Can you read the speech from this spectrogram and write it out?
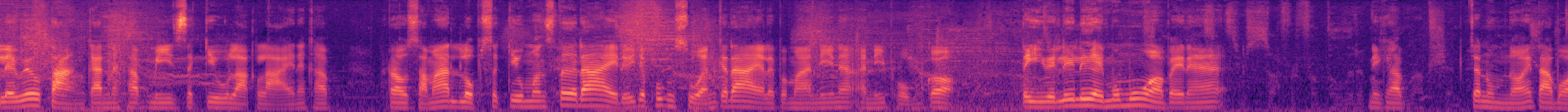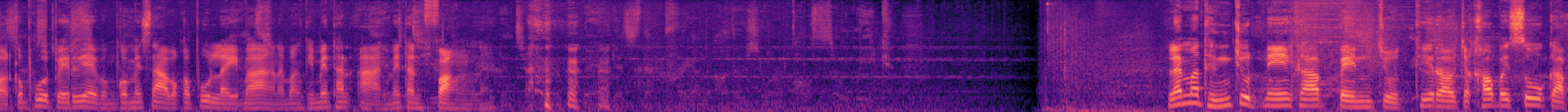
เลเวลต่างกันนะครับมีสกิลหลากหลายนะครับ เราสามารถหลบสกิลมอนสเตอร์ได้ หรือจะพุ่งสวนก็ได้อะไรประมาณนี้นะ อันนี้ผมก็ตีไปเรื่อย ๆ มั่ว ๆ ไปนะฮะนี่ครับเจ้าหนุ่มน้อยตาบอดก็พูดไปเรื่อย ผมก็ไม่ทราบว่าเขาพูดอะไรบ้างนะบางทีไม่ทันอ่านไม่ทันฟังนะ และมาถึงจุดนี้ครับ เป็นจุดที่เราจะเข้าไปสู้กับ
